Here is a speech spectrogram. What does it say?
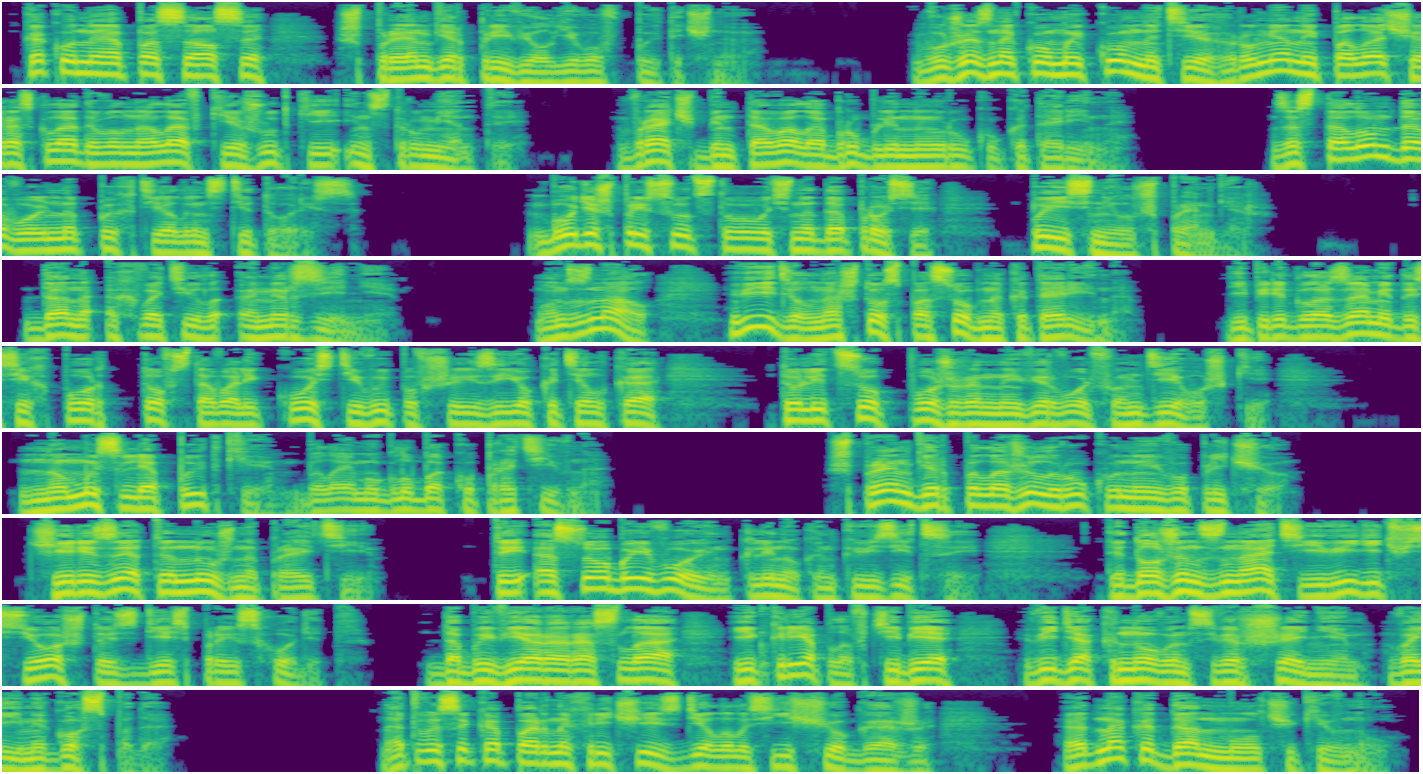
Как он и опасался, Шпренгер привел его в пыточную. В уже знакомой комнате румяный палач раскладывал на лавке жуткие инструменты. Врач бинтовал обрубленную руку Катарины. За столом довольно пыхтел инститорис. «Будешь присутствовать на допросе», — пояснил Шпренгер. Дана охватило омерзение. Он знал, видел, на что способна Катарина и перед глазами до сих пор то вставали кости, выпавшие из ее котелка, то лицо, пожранной Вервольфом девушки. Но мысль о пытке была ему глубоко противна. Шпренгер положил руку на его плечо. «Через это нужно пройти. Ты особый воин, клинок Инквизиции. Ты должен знать и видеть все, что здесь происходит, дабы вера росла и крепла в тебе, ведя к новым свершениям во имя Господа. От высокопарных речей сделалось еще гаже, однако Дан молча кивнул.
